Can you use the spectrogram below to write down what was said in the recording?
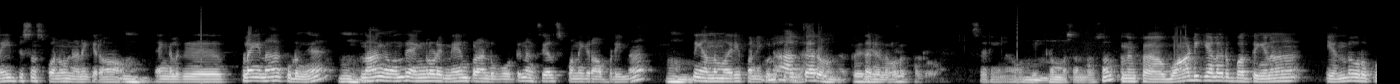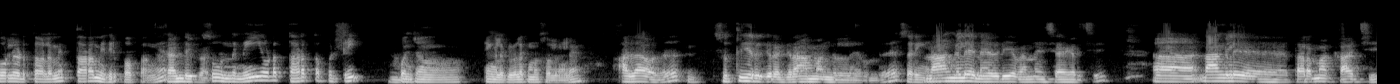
நைட் பிசினஸ் பண்ணணும்னு நினைக்கிறோம். எங்களுக்கு பிளைனா கொடுங்க. நாங்க வந்து எங்களோட நேம் பிராண்ட் போட்டு நாங்க சேல்ஸ் பண்ணிக்கிறோம் அப்படின்னா. நீங்க அந்த மாதிரி பண்ணி ஆ, கொடுப்பீங்க தருவோங்க. பெரிய தருவோம். அளவில் தருவோம். சரிங்களா? ஓகே ரொம்ப சந்தோஷம். இப்ப வாடிக்கையாளர் பார்த்தீங்கன்னா எந்த ஒரு பொருள் எடுத்தாலுமே தரம் எதிர்பார்ப்பாங்க. கண்டிப்பா. ஸோ இந்த நெய்யோட தரத்தை பற்றி கொஞ்சம் எங்களுக்கு விளக்கமா சொல்லுங்களேன். அதாவது சுத்தி இருக்கிற கிராமங்கள்ல இருந்து நாங்களே நேரடியாக வெண்ணெய் சேகரித்து நாங்களே தரமாக காய்ச்சி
